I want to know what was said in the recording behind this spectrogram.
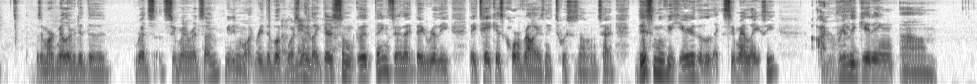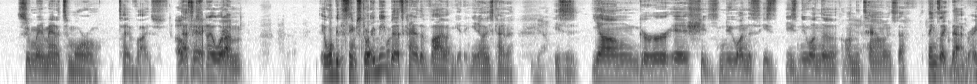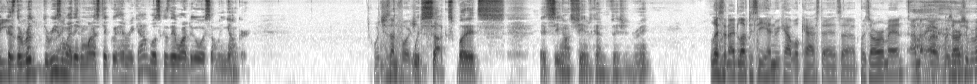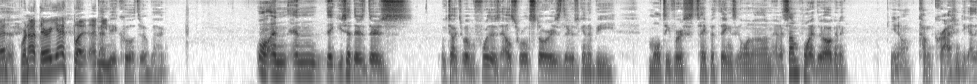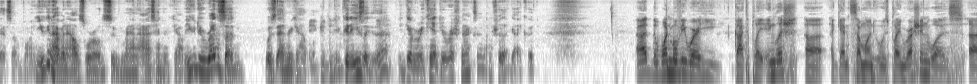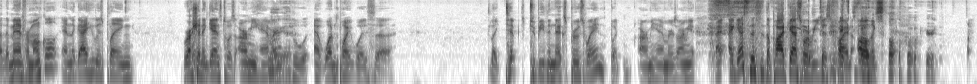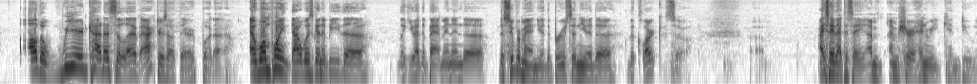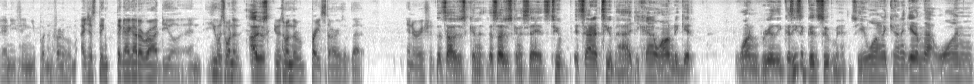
was it Mark Millar who did the Red Superman Red Sun? We didn't want, read the book, watch movie. Like there's yeah. some good things there that they really they take his core values and they twist it on its head. This movie here, the like, Superman Legacy, I'm really getting um, Superman Man of Tomorrow type vibes. Okay. That's kind of what right. I'm. It won't be the same story beat, but that's kind of the vibe I'm getting. You know, he's kind of yeah. he's younger ish. He's new on this. He's he's new on the on yeah. the town and stuff. Things like that, right? Because the re- the reason right. why they didn't want to stick with Henry Cavill is because they wanted to go with someone younger, which is unfortunate. Which sucks, but it's it's you know it's James Gunn's vision, right? Listen, I'd love to see Henry Cavill cast as uh, Bizarro Man, oh, uh. Bizarro Superman. Yeah. We're not there yet, but I mean That'd mean, be a cool throwback. Well, and and like you said, there's there's we talked about before. There's Elseworld stories. There's going to be multiverse type of things going on, and at some point, they're all going to, you know, come crashing together. At some point, you can have an Elseworld Superman as Henry Cavill. You could do Red Sun with Henry Cavill. You could, do, you could easily do that. Yeah. You give him he can't do Russian accent. I'm sure that guy could. Uh, the one movie where he got to play English uh, against someone who was playing Russian was uh, the man from Uncle, and the guy who was playing Russian against was Armie Hammer, oh, yeah. who at one point was uh, like tipped to be the next Bruce Wayne, but Armie Hammer's Army. I, I guess this is the podcast where we just find all the so all the weird kind of celeb actors out there. But uh, at one point, that was going to be the like you had the Batman and the the Superman, you had the Bruce and you had the the Clark. So I say that to say I'm I'm sure Henry can do anything you put in front of him. I just think the guy got a raw deal, and he was one of I was just he was one of the bright stars of that iteration. that's what I was just gonna that's what I was just gonna say. It's too it's kind of too bad. You kind of want him to get one really because he's a good Superman. So you want to kind of get him that one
